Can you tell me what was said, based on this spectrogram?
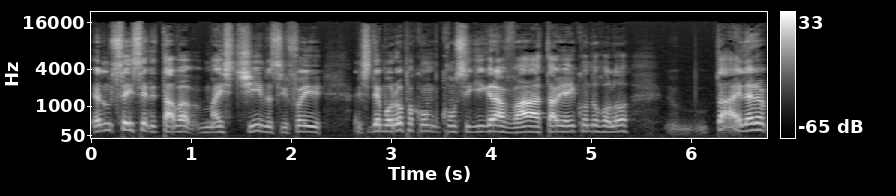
Eu não sei se ele tava mais tímido, assim, foi. A gente demorou para conseguir gravar tal, e aí quando rolou. Tá, ele era.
